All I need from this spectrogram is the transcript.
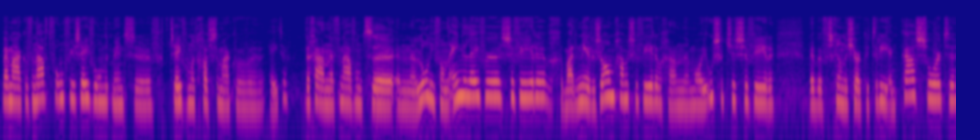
Wij maken vanavond voor ongeveer 700 mensen, 700 gasten maken we eten. We gaan vanavond een lolly van eendenlever serveren. Gemarineerde zalm gaan we serveren. We gaan mooie oestertjes serveren. We hebben verschillende charcuterie- en kaassoorten.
